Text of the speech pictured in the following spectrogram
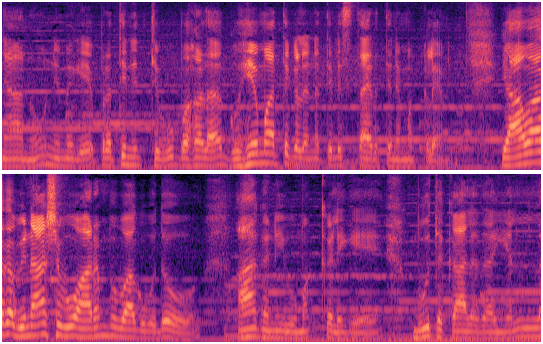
ನಾನು ನಿಮಗೆ ಪ್ರತಿನಿತ್ಯವೂ ಬಹಳ ಗುಹೆ ಮಾತುಗಳನ್ನು ತಿಳಿಸ್ತಾ ಇರ್ತೇನೆ ಮಕ್ಕಳೇ. ಯಾವಾಗ ವಿನಾಶವು ಆರಂಭವಾಗುವುದೋ ಆಗ ನೀವು ಮಕ್ಕಳಿಗೆ ಭೂತಕಾಲದ ಎಲ್ಲ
